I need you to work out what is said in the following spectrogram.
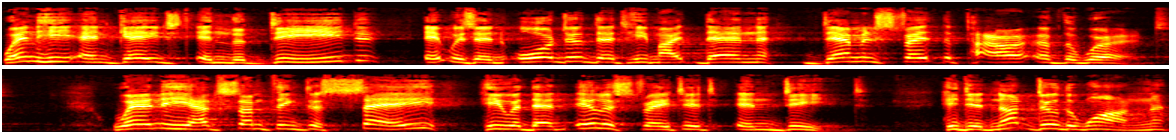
When he engaged in the deed, it was in order that he might then demonstrate the power of the word. When he had something to say, he would then illustrate it in deed. He did not do the one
